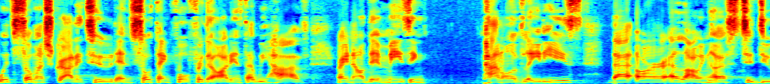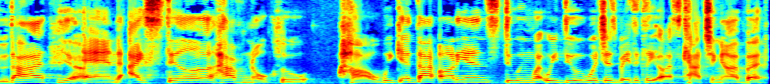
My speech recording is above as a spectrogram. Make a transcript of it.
with so much gratitude and so thankful for the audience that we have right now, the amazing panel of ladies that are allowing us to do that. Yeah. And I still have no clue how we get that audience doing what we do, which is basically us catching up. But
